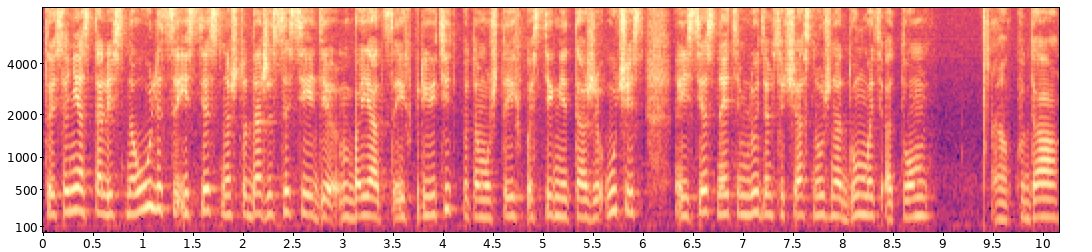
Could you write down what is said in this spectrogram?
то есть они остались на улице, естественно, что даже соседи боятся их приютить, потому что их постигнет та же участь. Естественно, этим людям сейчас нужно думать о том, э, куда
